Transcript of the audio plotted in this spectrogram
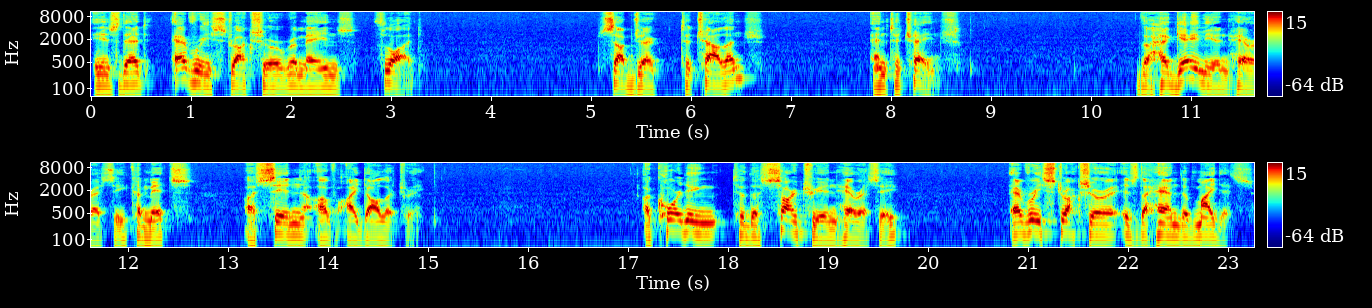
is that every structure remains flawed subject to challenge and to change. The Hegelian heresy commits a sin of idolatry. According to the Sartrean heresy, every structure is the hand of Midas,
